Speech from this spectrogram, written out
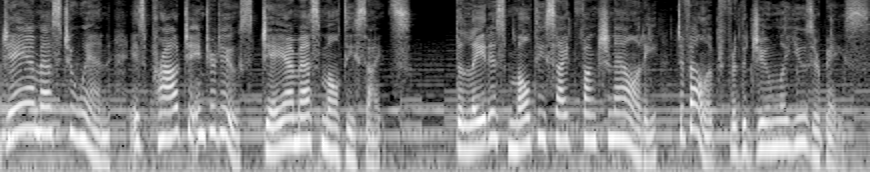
JMS2WIN is proud to introduce JMS Multisites, the latest multi site functionality developed for the Joomla user base.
